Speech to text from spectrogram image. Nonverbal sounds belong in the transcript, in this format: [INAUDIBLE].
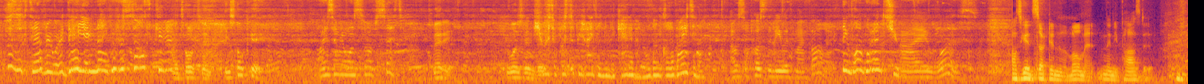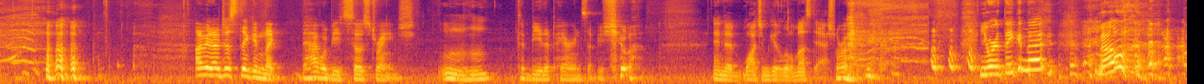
He looked everywhere day and night. We were so I told him he's okay. Why is everyone so upset? Mary, he was in You were supposed to be riding in the caravan with Uncle Abaita. I was supposed to be with my father. Then why weren't you? I was. I was getting sucked into the moment, and then you paused it. I mean, I'm just thinking, like, that would be so strange Mm-hmm. to be the parents of Yeshua. And to watch him get a little mustache. Right. [LAUGHS] You weren't thinking that? No? [LAUGHS]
